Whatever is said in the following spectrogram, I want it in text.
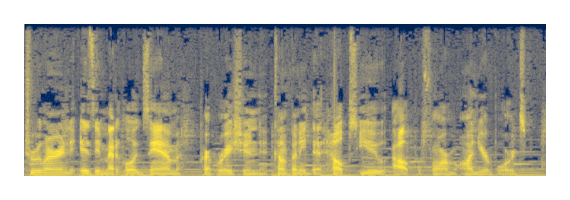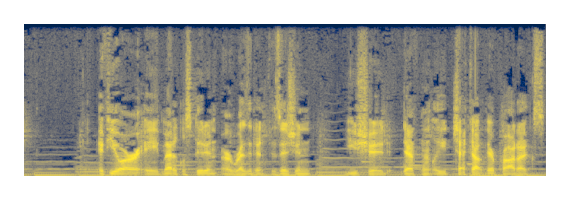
TrueLearn is a medical exam preparation company that helps you outperform on your boards. If you are a medical student or resident physician, you should definitely check out their products.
